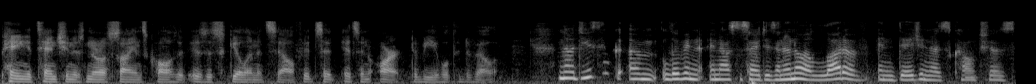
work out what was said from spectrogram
paying attention, as neuroscience calls it, is a skill in itself. It's a, it's an art to be able to develop. Now, do you think um, living in our societies, and I know a lot of indigenous cultures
